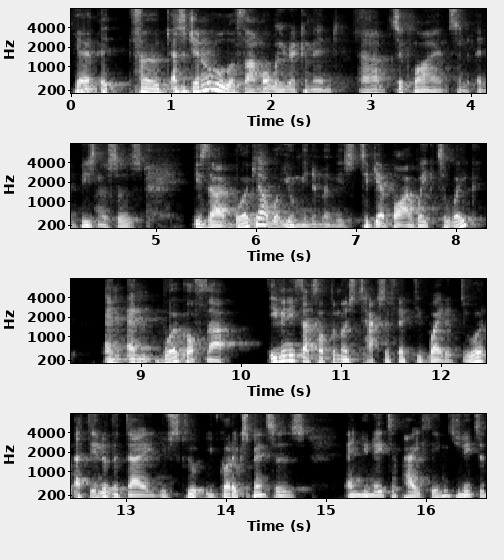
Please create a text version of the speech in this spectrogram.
Yeah, for as a general rule of thumb, what we recommend um, to clients and, and businesses is that work out what your minimum is to get by week to week and and work off that even if that's not the most tax effective way to do it at the end of the day you've still you've got expenses and you need to pay things you need to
